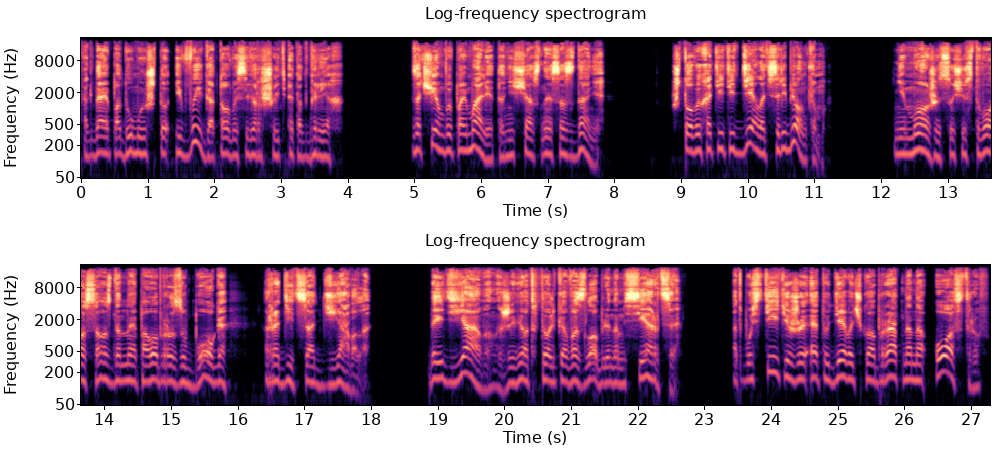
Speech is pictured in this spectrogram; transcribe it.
когда я подумаю, что и вы готовы совершить этот грех. Зачем вы поймали это несчастное создание? Что вы хотите делать с ребенком? Не может существо, созданное по образу Бога, родиться от дьявола. Да и дьявол живет только в озлобленном сердце. Отпустите же эту девочку обратно на остров,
